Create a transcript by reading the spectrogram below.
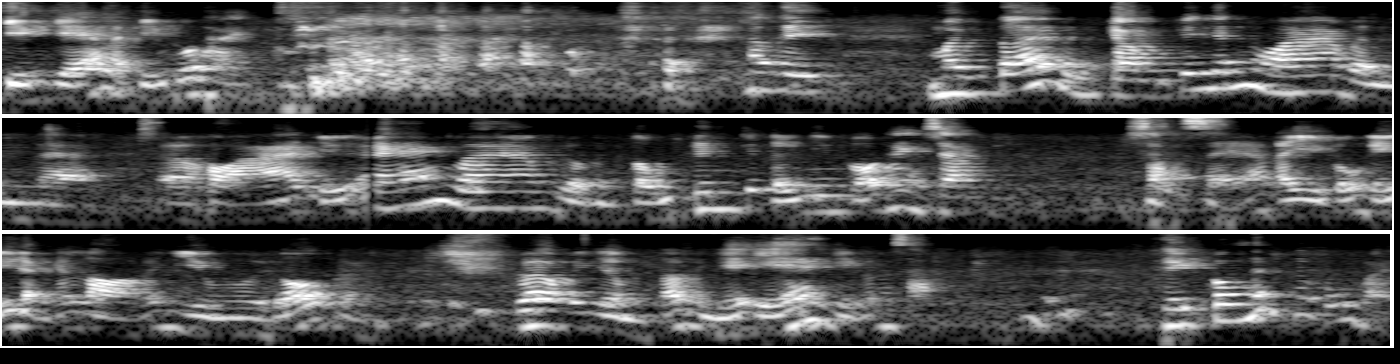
chuyện vẽ là chuyện của thầy. Thì mình tới mình cầm cái nhánh hoa mình à, à, họa chữ án lam rồi mình tụng kinh cái tự nhiên cổ thấy sao? Sạch sẽ tại vì cổ nghĩ rằng cái lò nó nhiều người đốt rồi. Phải không? Bây giờ mình tới mình vẽ vẽ gì nó sạch. Thì con nít nó cũng vậy.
